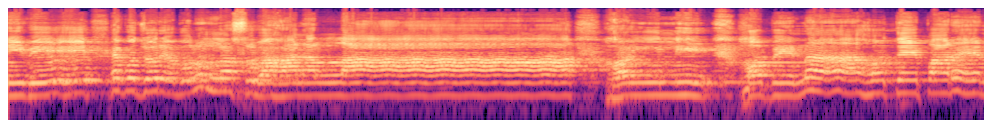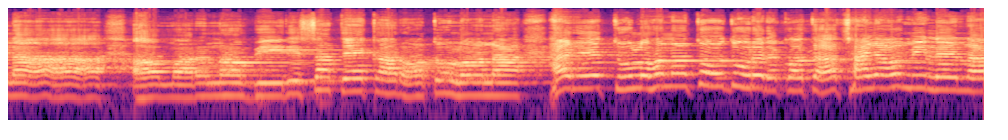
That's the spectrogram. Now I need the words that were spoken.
নিবে। একবার জোরে বলুন না সুবাহান আল্লাহ হয়নি, হবে না, হতে পারে না। আমার নবীর সাথে কারও তুলনা। আরে তুলনা তো দূরের কথা, ছায়াও মিলে না।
